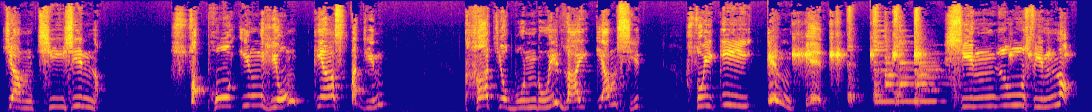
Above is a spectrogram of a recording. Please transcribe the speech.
将起心呐，说破英雄惊杀人，他就门内来掩饰，随机应变，心如心咯，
